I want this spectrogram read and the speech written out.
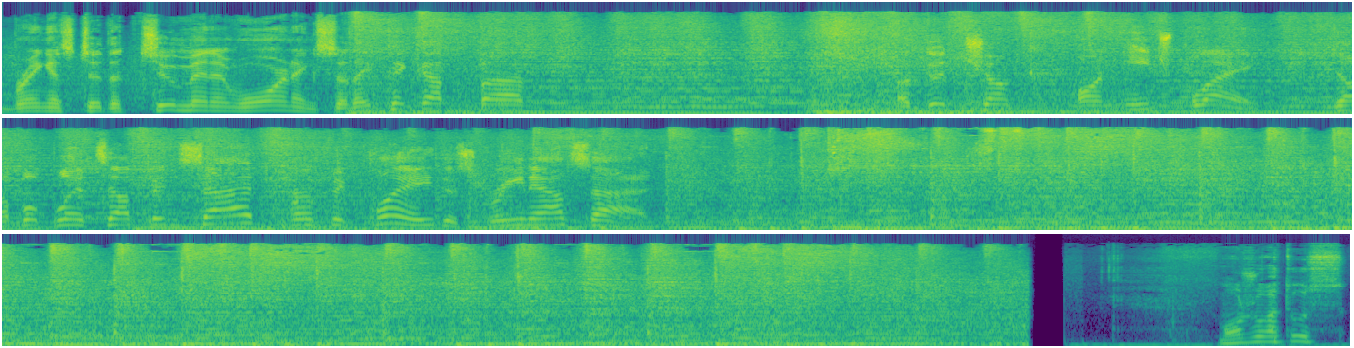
bring us to the two-minute warning. So they pick up uh, a good chunk on each play. Double blitz up inside. Perfect play. The screen outside. Bonjour à tous,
